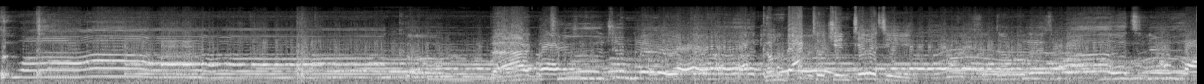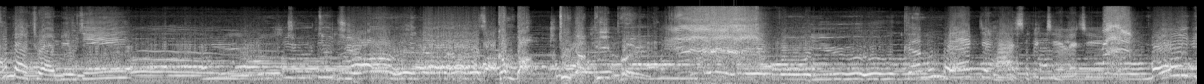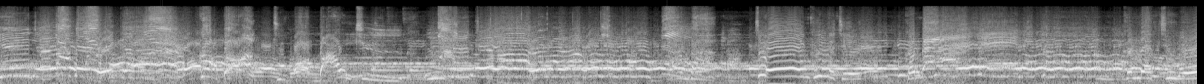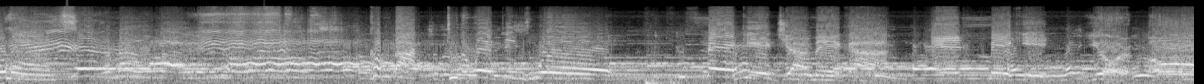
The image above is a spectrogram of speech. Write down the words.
Come back to Jamaica. Come back to gentility. Come back to our beauty. To, to join us. Come back to the people. For you. Come back to hospitality. Make it Jamaica. Come back to our bounty. Tranquility. Come back. Come back to romance. Come back to the way things were. Make it Jamaica and make it your own.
